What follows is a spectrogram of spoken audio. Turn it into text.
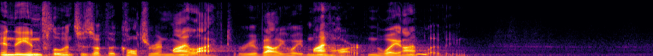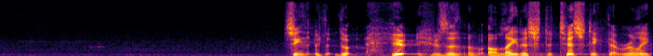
and the influences of the culture in my life to reevaluate my heart and the way I'm living? See, the, the, here, here's a, a latest statistic that really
